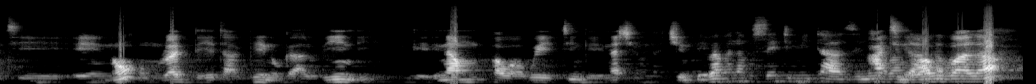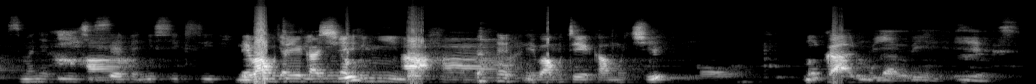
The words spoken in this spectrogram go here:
nti eno omulwadde yeetaaga eno galubindi ng'erinamu power weight ng'erina kino na kino be babala bu centimeters kati ne babubala simanya inch. 7 ni 6 ne babuteeka ki aha ne babuteeka mu ki mu galubindi galubindi yes.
